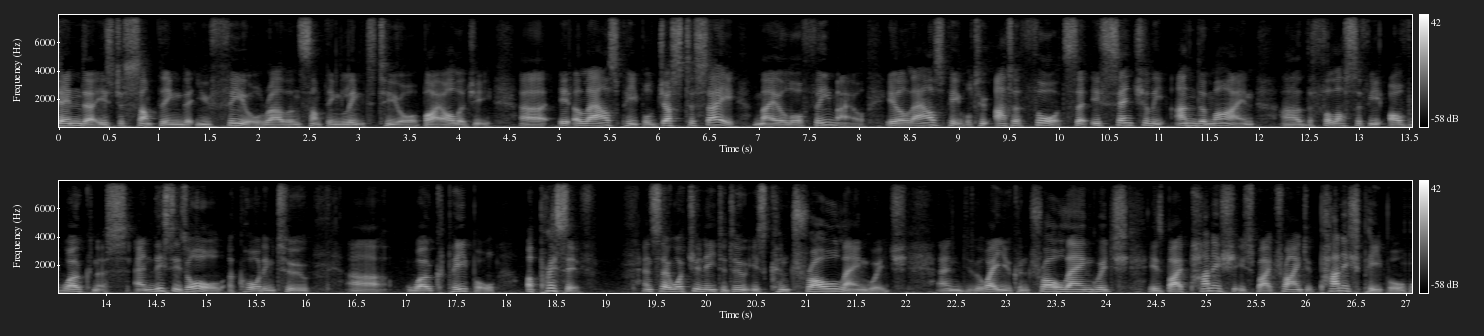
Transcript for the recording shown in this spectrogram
gender is just something that you feel rather than something linked to your biology. Uh, it allows people just to say male or female. It allows people to utter thoughts that essentially undermine uh, the philosophy of wokeness. And this is all, according to uh, woke people, oppressive. And so, what you need to do is control language. And the way you control language is by punish is by trying to punish people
